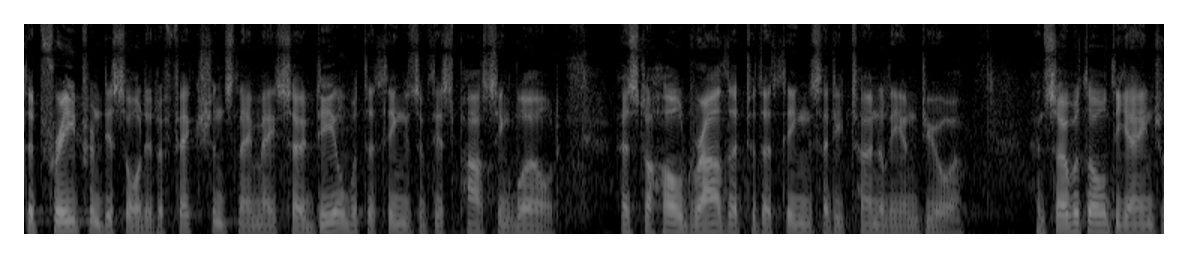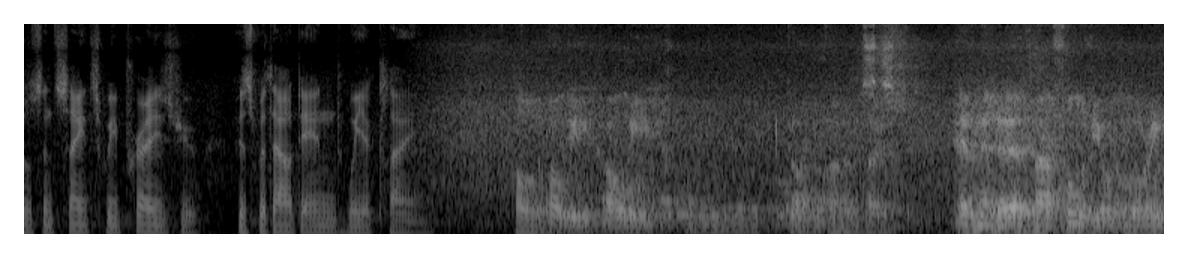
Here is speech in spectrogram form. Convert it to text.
that freed from disordered affections they may so deal with the things of this passing world as to hold rather to the things that eternally endure. And so, with all the angels and saints, we praise you, as without end we acclaim. Holy, Holy, holy, God, God of hosts, heaven and earth are full of your glory.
